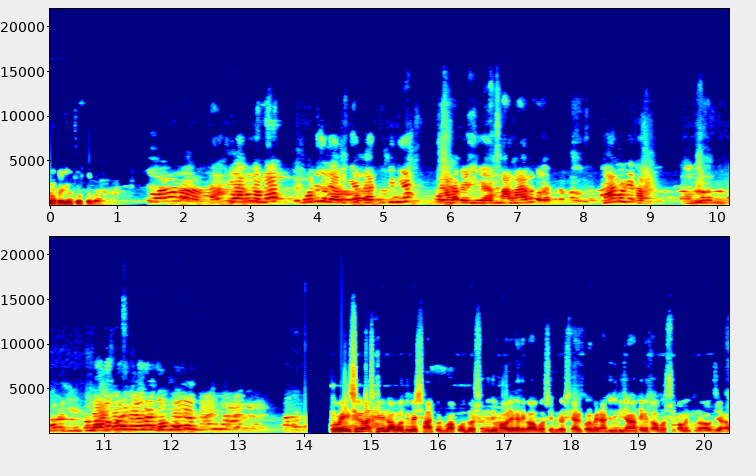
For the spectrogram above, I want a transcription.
নৌকায় কিন্তু চড়তে পারবেন। এখন বেরিয়ে করে খাবে। তো এই ছিল আজকে নবদ্বীপের ষাটপুর মহাপুর দর্শন যদি ভালো লেগে থাকে অবশ্যই ভিডিও শেয়ার করবেন। আর যদি কিছু জানার থাকে, তো অবশ্যই কমেন্ট করুন, অবশ্যই জানাব।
